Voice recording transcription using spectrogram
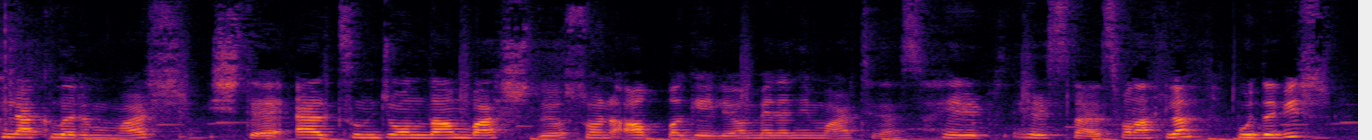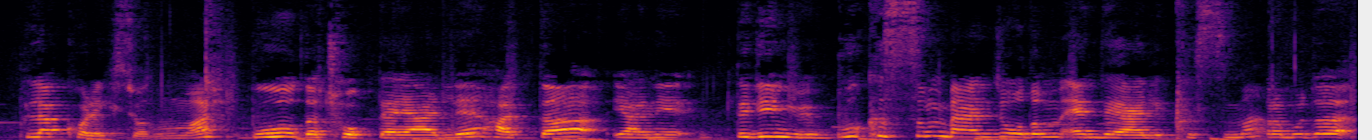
plaklarım var. İşte Elton John'dan başlıyor. Sonra Abba geliyor. Melanie Martinez, Harry, Harry Styles falan filan. Burada bir plak koleksiyonum var. Bu da çok değerli. Hatta yani dediğim gibi bu kısım bence odamın en değerli kısmı. Sonra burada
